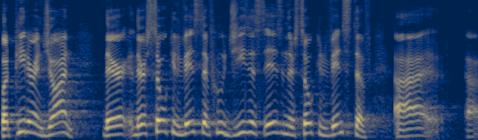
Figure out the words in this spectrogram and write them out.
but Peter and John, they're, they're so convinced of who Jesus is and they're so convinced of, uh, uh,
